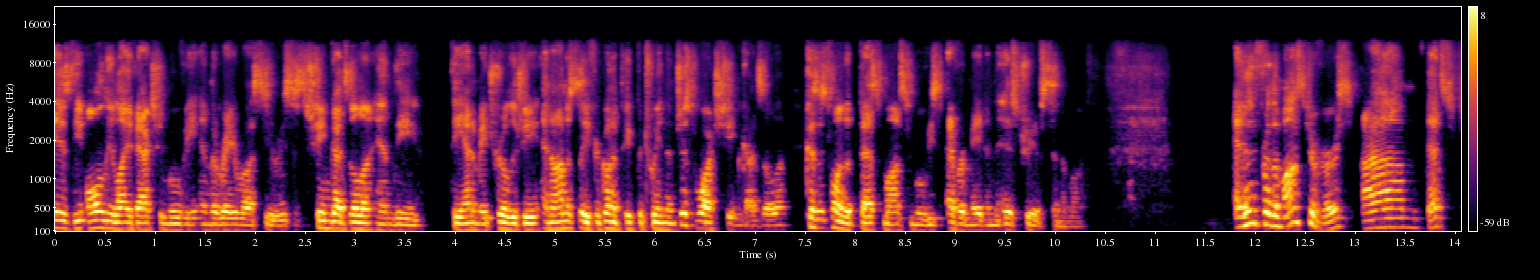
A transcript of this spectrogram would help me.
is the only live action movie in the Reiwa series. It's Shin Godzilla and the the anime trilogy. And honestly, if you're going to pick between them, just watch Shin Godzilla because it's one of the best monster movies ever made in the history of cinema. And then for the MonsterVerse, um, that's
